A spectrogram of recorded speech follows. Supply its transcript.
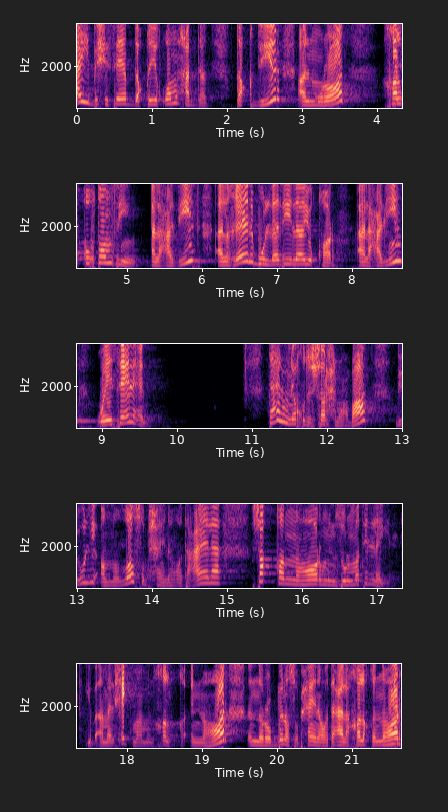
أي بحساب دقيق ومحدد. تقدير المراد خلق وتنظيم العزيز الغالب الذي لا يقهر العليم واسع العلم. تعالوا ناخد الشرح مع بعض. بيقول لي أن الله سبحانه وتعالى شق النهار من ظلمة الليل. يبقى ما الحكمة من خلق النهار إن ربنا سبحانه وتعالى خلق النهار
